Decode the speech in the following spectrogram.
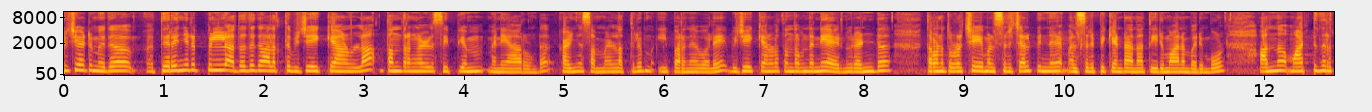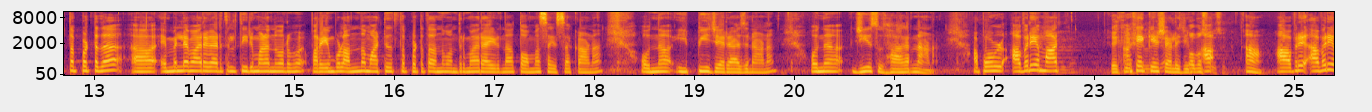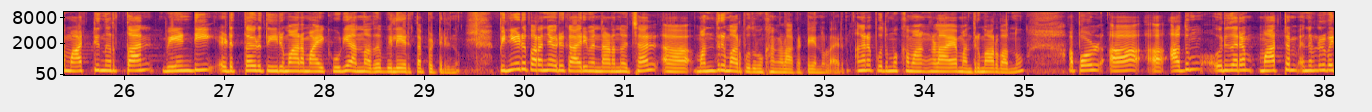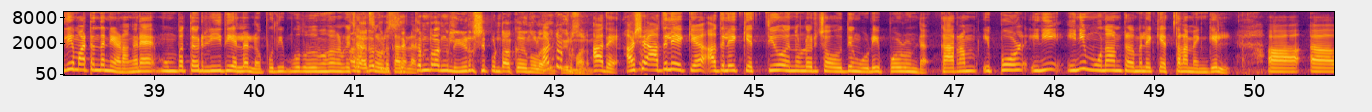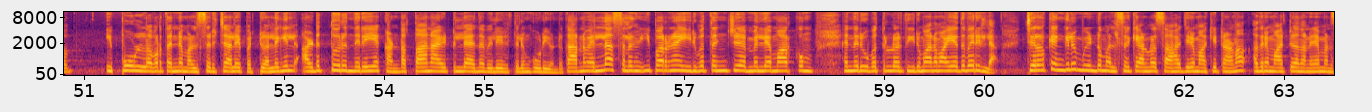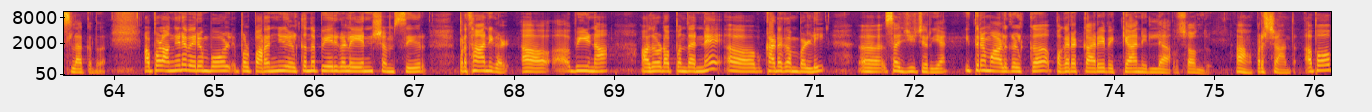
തീർച്ചയായിട്ടും ഇത് തിരഞ്ഞെടുപ്പിൽ അതത് കാലത്ത് വിജയിക്കാനുള്ള തന്ത്രങ്ങൾ സി പി എം മെനയാറുണ്ട്. കഴിഞ്ഞ സമ്മേളനത്തിലും ഈ പറഞ്ഞ പോലെ വിജയിക്കാനുള്ള തന്ത്രം തന്നെയായിരുന്നു. രണ്ട് തവണ തുടർച്ചയായി മത്സരിച്ചാൽ പിന്നെ മത്സരിപ്പിക്കേണ്ട എന്ന തീരുമാനം വരുമ്പോൾ അന്ന് മാറ്റി നിർത്തപ്പെട്ടത് എം എൽ എമാരുടെ കാര്യത്തിൽ തീരുമാനം എന്ന് പറയുമ്പോൾ- അന്ന് മാറ്റി നിർത്തപ്പെട്ടത് അന്ന് മന്ത്രിമാരായിരുന്ന തോമസ് ഐസക്കാണ്. ഒന്ന് ഇ പി ജയരാജനാണ്. ഒന്ന് ജി സുധാകരനാണ്. അപ്പോൾ അവരെ മാറ്റി കെ കെ ആ, ശൈലജ അവരെ അവരെ മാറ്റി നിർത്താൻ വേണ്ടി എടുത്ത ഒരു തീരുമാനമായി കൂടി അന്ന് അത് വിലയിരുത്തപ്പെട്ടിരുന്നു. പിന്നീട് പറഞ്ഞ ഒരു കാര്യം എന്താണെന്ന് വെച്ചാൽ മന്ത്രിമാർ പുതുമുഖങ്ങളാകട്ടെ എന്നുള്ളായിരുന്നു. അങ്ങനെ പുതുമുഖങ്ങളായ മന്ത്രിമാർ വന്നു. അപ്പോൾ ആ അതും ഒരുതരം മാറ്റം എന്നുള്ളൊരു വലിയ മാറ്റം തന്നെയാണ്. അങ്ങനെ മുമ്പത്തെ ഒരു രീതിയല്ലല്ലോ പുതിയ പുതുമുഖങ്ങൾക്ക് ചാൻസ് കൊടുക്കാനല്ല സെക്കൻഡ് റാങ്ക് ലീഡർഷിപ്പ് ഉണ്ടാക്കുക എന്നുള്ള അതെ. പക്ഷെ അതിലേക്ക് അതിലേക്ക് എത്തിയോ എന്നുള്ളൊരു ചോദ്യം കൂടി ഇപ്പോഴുണ്ട്. കാരണം ഇപ്പോൾ ഇനി ഇനി മൂന്നാം ടേമിലേക്ക് എത്തണമെങ്കിൽ ഇപ്പോൾ ഉള്ളവർ തന്നെ മത്സരിച്ചാലേ പറ്റൂ. അല്ലെങ്കിൽ അടുത്തൊരു നിരയെ കണ്ടെത്താനായിട്ടില്ല എന്ന വിലയിരുത്തലും കൂടിയുണ്ട്. കാരണം എല്ലാ സ്ഥലവും ഈ പറഞ്ഞ ഇരുപത്തഞ്ച് എം എൽ എമാർക്കും എന്ന രൂപത്തിലുള്ള ഒരു തീരുമാനമായി അത് വരില്ല. ചിലർക്കെങ്കിലും വീണ്ടും മത്സരിക്കാനുള്ള സാഹചര്യമാക്കിയിട്ടാണ് അതിനെ മാറ്റുക എന്നാണ് ഞാൻ മനസ്സിലാക്കുന്നത്. അപ്പോൾ അങ്ങനെ വരുമ്പോൾ ഇപ്പോൾ പറഞ്ഞു കേൾക്കുന്ന പേരുകൾ എൻ ഷംസീർ പ്രധാനികൾ വീണ അതോടൊപ്പം തന്നെ കടകംപള്ളി സജി ചെറിയാൻ. ഇത്തരം ആളുകൾക്ക് പകരക്കാരെ വെക്കാനില്ല. പ്രശാന്ത്. ആ പ്രശാന്ത്. അപ്പോൾ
